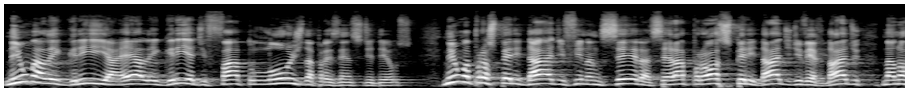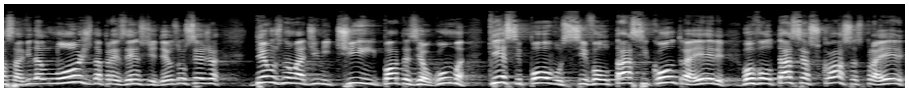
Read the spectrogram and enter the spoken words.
Nenhuma alegria é alegria de fato longe da presença de Deus. Nenhuma prosperidade financeira será prosperidade de verdade na nossa vida, longe da presença de Deus. Ou seja, Deus não admitia, em hipótese alguma, que esse povo se voltasse contra ele, ou voltasse as costas para ele,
